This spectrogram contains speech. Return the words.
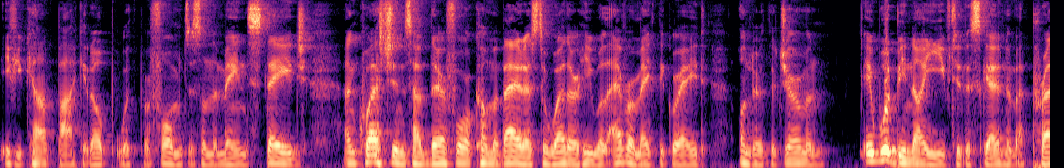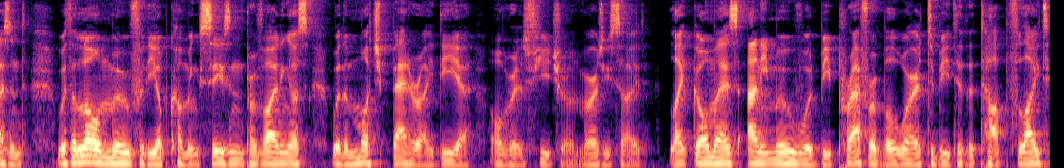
if you can't back it up with performances on the main stage, and questions have therefore come about as to whether he will ever make the grade under the German. It would be naive to discount him at present, with a loan move for the upcoming season providing us with a much better idea over his future on Merseyside. Like Gomez, any move would be preferable were it to be to the top flight,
